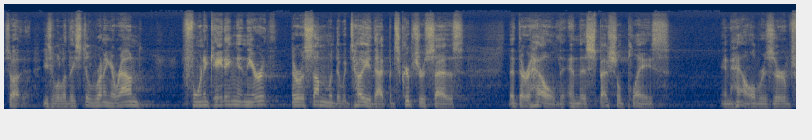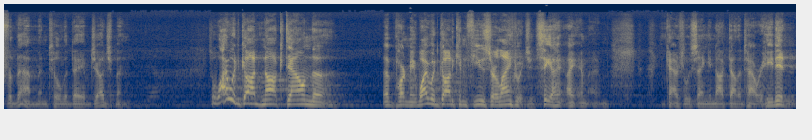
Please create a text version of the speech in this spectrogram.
So you say, well, are they still running around fornicating in the earth? There are some that would tell you that, but scripture says that they're held in this special place in hell reserved for them until the day of judgment. So, why would God knock down the, uh, pardon me, why would God confuse their language? See, I, I'm casually saying he knocked down the tower. He didn't,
